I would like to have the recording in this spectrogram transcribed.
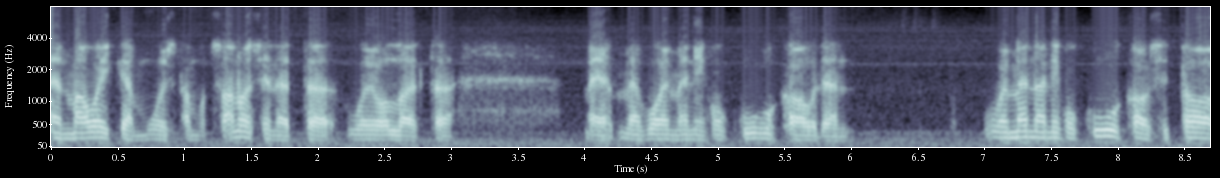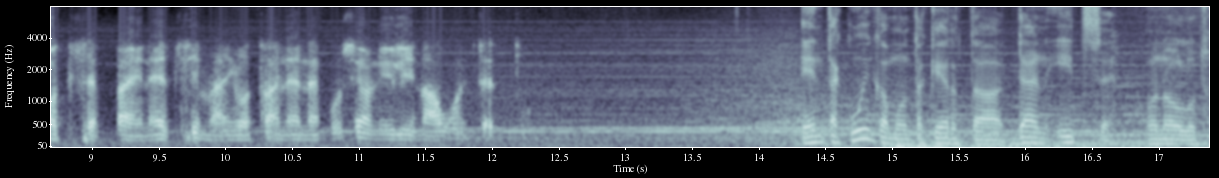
en mä oikein muista, mutta sanoisin, että voi olla, että me, me voimme niin kuukauden, voi mennä niin kuukausi taaksepäin etsimään jotain ennen kuin se on ylinauhoitettu. Entä kuinka monta kertaa Dan itse on ollut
